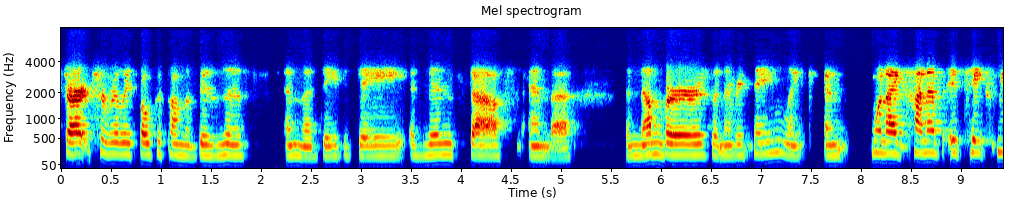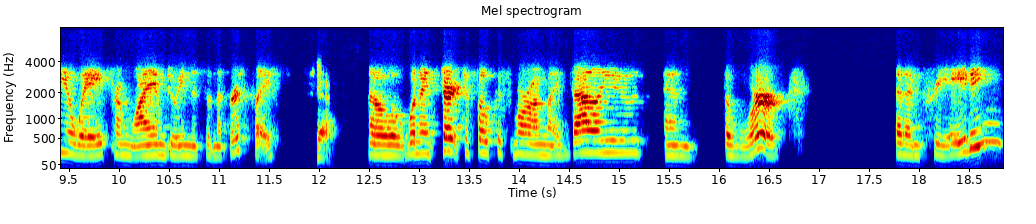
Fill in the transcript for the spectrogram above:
start to really focus on the business and the day to day admin stuff and the, the numbers and everything, like, and when I kind of, it takes me away from why I'm doing this in the first place. Yeah. So when I start to focus more on my values and the work that I'm creating,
